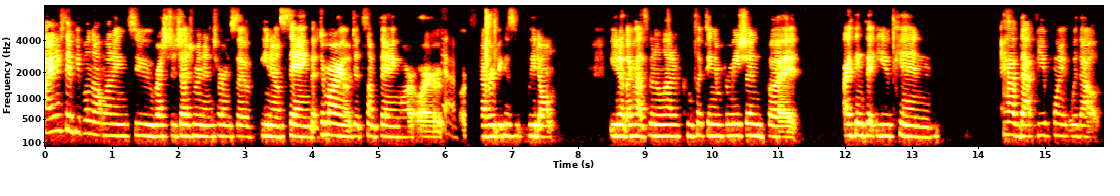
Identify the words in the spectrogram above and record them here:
I understand people not wanting to rush to judgment in terms of you know saying that Demario did something or or, Yeah. or whatever because we don't. You know, there has been a lot of conflicting information, but I think that you can have that viewpoint without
